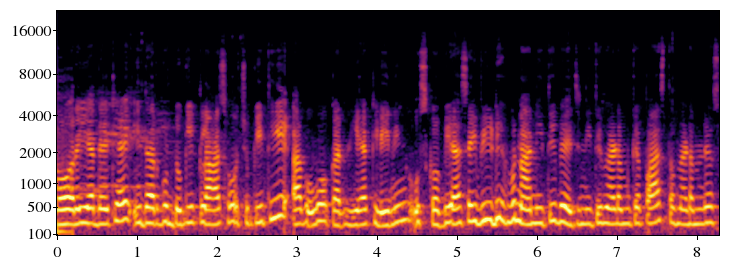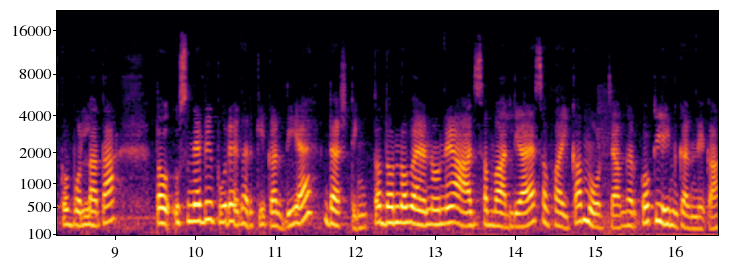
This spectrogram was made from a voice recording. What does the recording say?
और ये देखे इधर गुड्डू की क्लास हो चुकी थी, अब वो कर रही है क्लीनिंग, उसको भी ऐसे ही वीडियो बनानी थी, भेजनी थी मैडम के पास तो मैडम ने उसको बोला था तो उसने भी पूरे घर की कर दी है डस्टिंग तो दोनों बहनों ने आज संभाल लिया है सफ़ाई का मोर्चा, घर को क्लीन करने का।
